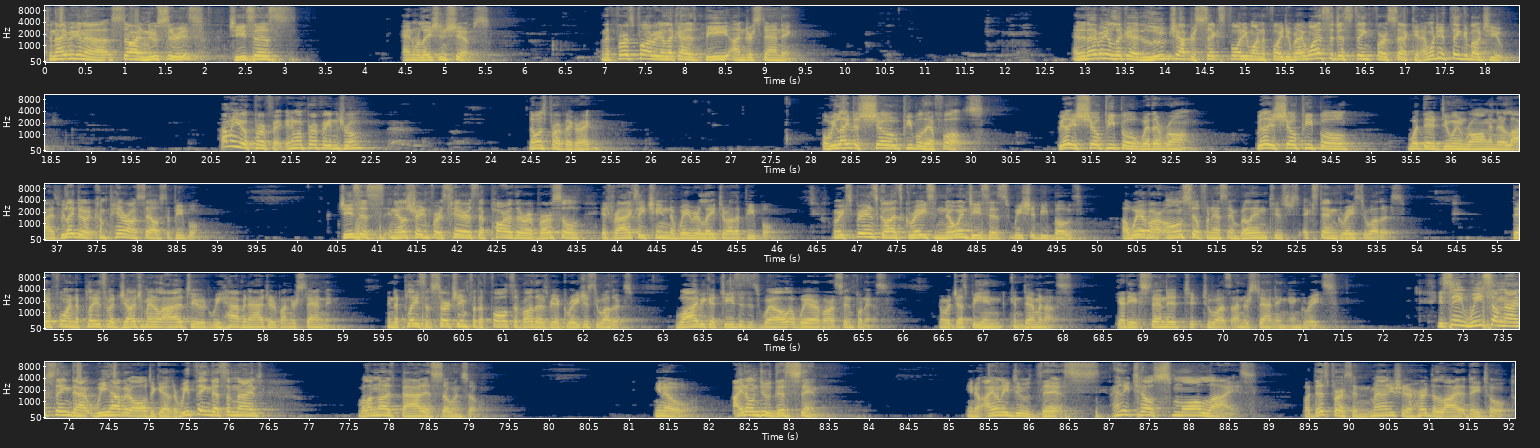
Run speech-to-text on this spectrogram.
Tonight we're going to start a new series Jesus and Relationships. And the first part we're going to look at is Be Understanding. And tonight we're going to look at Luke chapter 6, 41 to 42. But I want us to just think for a second. I want you to think about you. How many of you are perfect? Anyone perfect in this room? No one's perfect, right? We like to show people their faults. We like to show people where they're wrong. We like to show people what they're doing wrong in their lives. We like to compare ourselves to people. Jesus, in illustrating for us here, is that part of the reversal is radically changing the way we relate to other people. When we experience God's grace and knowing Jesus, we should be both aware of our own sinfulness and willing to extend grace to others. Therefore, in the place of a judgmental attitude, we have an attitude of understanding. In the place of searching for the faults of others, we are gracious to others. Why? Because Jesus is well aware of our sinfulness and would just be in condemning us. Yet he extended to, to us understanding and grace. You see, we sometimes think that we have it all together. We think that sometimes, well, I'm not as bad as so and so. You know, I don't do this sin you know, I only do this. I only tell small lies. But this person, man, you should have heard the lie that they told.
